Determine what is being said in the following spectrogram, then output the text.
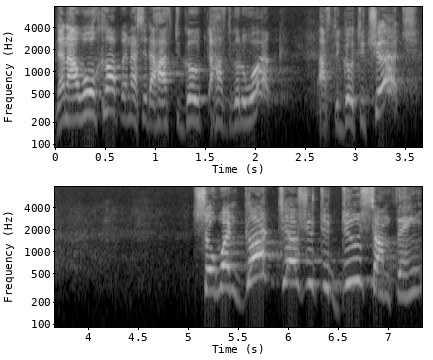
then I woke up and I said, I have to go, I have to go to work. I have to go to church. So when God tells you to do something,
